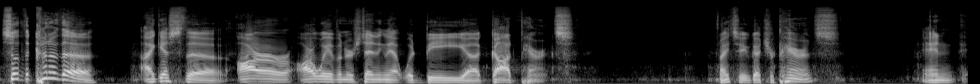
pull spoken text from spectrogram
So the kind of the, I guess the our our way of understanding that would be uh, godparents, right? So you've got your parents, and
